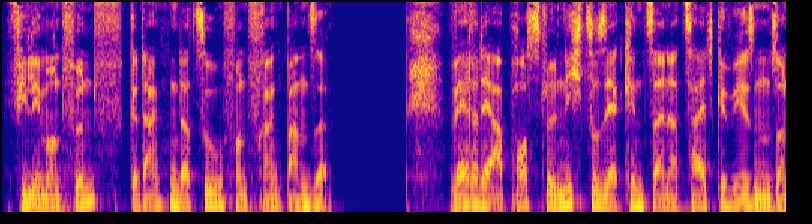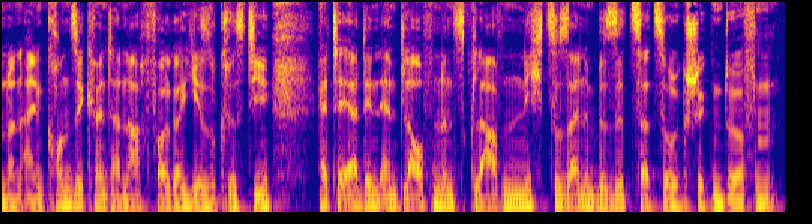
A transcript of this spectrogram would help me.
Philemon 5, Gedanken dazu von Frank Banse. Wäre der Apostel nicht so sehr Kind seiner Zeit gewesen, sondern ein konsequenter Nachfolger Jesu Christi, hätte er den entlaufenen Sklaven nicht zu seinem Besitzer zurückschicken dürfen.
